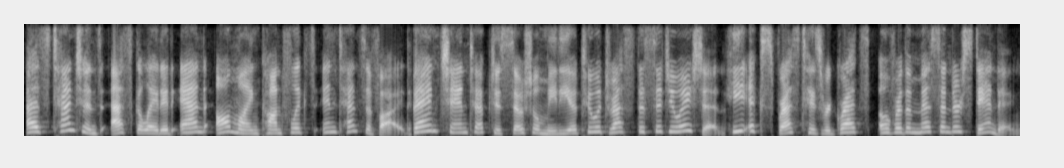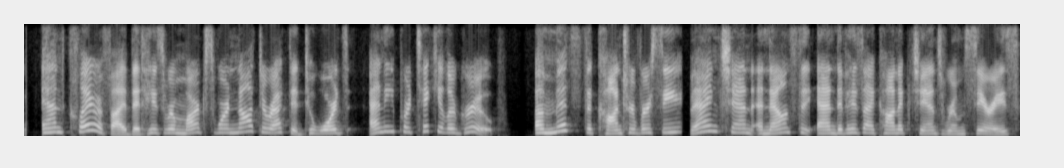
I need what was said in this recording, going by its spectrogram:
As tensions escalated and online conflicts intensified, Bang Chan took to social media to address the situation. He expressed his regrets over the misunderstanding and clarified that his remarks were not directed towards any particular group. Amidst the controversy, Bang Chan announced the end of his iconic Chan's Room series,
